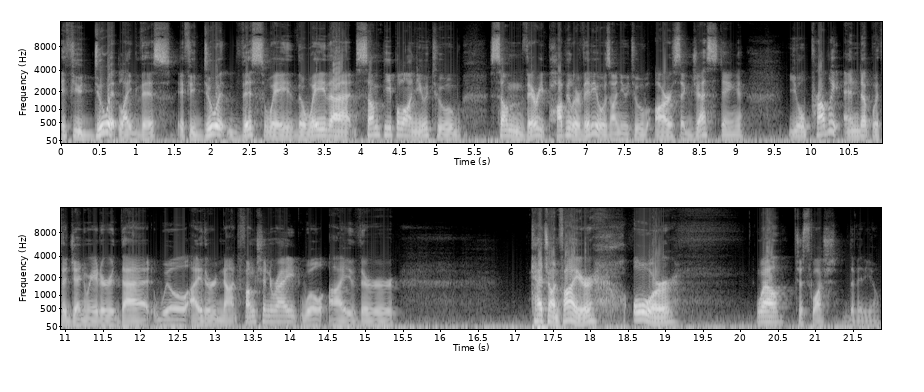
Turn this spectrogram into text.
if you do it like this, if you do it this way, the way that some people on YouTube, some very popular videos on YouTube are suggesting, you'll probably end up with a generator that will either not function right, will either catch on fire, or, well, just watch the video.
